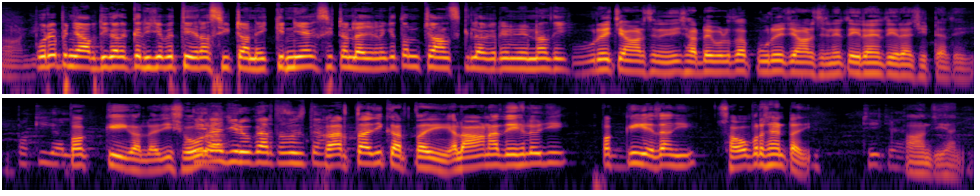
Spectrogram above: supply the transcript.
ਹਾਂਜੀ ਪੂਰੇ ਪੰਜਾਬ ਦੀ ਗੱਲ ਕਰੀ ਜਾਵੇ 13 ਸੀਟਾਂ ਨੇ। ਕਿੰਨੀਆਂ ਸੀਟਾਂ ਲੈ ਜਾਣਗੇ? ਤੁਹਾਨੂੰ ਚਾਂਸ ਕੀ ਲੱਗ ਰਹੇ ਨੇ ਇਹਨਾਂ ਦੇ? ਪੂਰੇ ਚਾਂਸ ਨੇ ਜੀ। ਸਾਡੇ ਕੋਲ ਤਾਂ ਪੂਰੇ ਚਾਂਸ ਨੇ 13 ਦੇ 13 ਸੀਟਾਂ ਤੇ ਜੀ। ਪੱਕੀ ਗੱਲ। ਪੱਕੀ ਗੱਲ ਹੈ ਜੀ ਸ਼ੋਰ 13 ਜ਼ੀਰੋ ਕਰਤਾ ਤੁਸੀਂ ਤਾਂ। ਕਰਤਾ ਜੀ ਕਰਤਾ ਜੀ। ਐਲਾਨ ਆ ਦੇਖ ਲਓ ਜੀ। ਪੱਕੀ ਹੈ ਤਾਂ ਜੀ। 100% ਆ ਜੀ। ਠੀਕ ਹੈ। ਹਾਂਜੀ ਹਾਂਜੀ।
